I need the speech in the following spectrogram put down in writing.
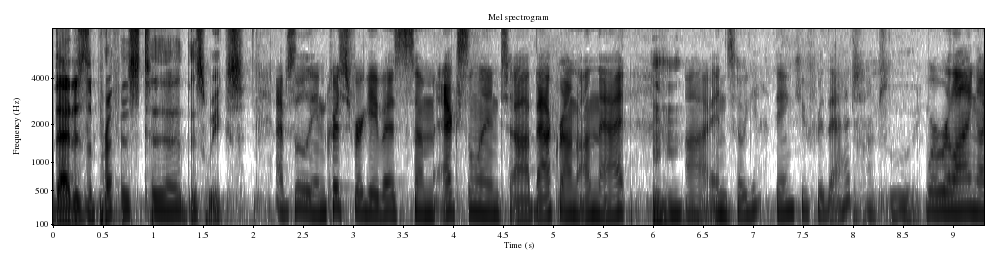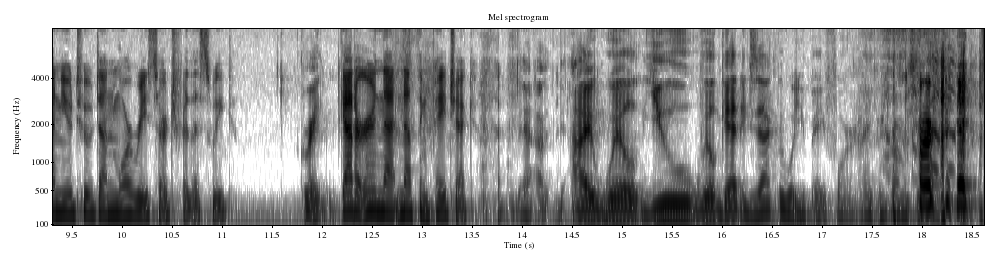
that is the preface to this week's. Absolutely. And Christopher gave us some excellent uh, background on that. Mhm. Uh, and so, yeah, thank you for that. Absolutely. We're relying on you to have done more research for this week. Great. Got to earn that nothing paycheck. Yeah, I I will. You will get exactly what you pay for. I can promise you. that. Perfect.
